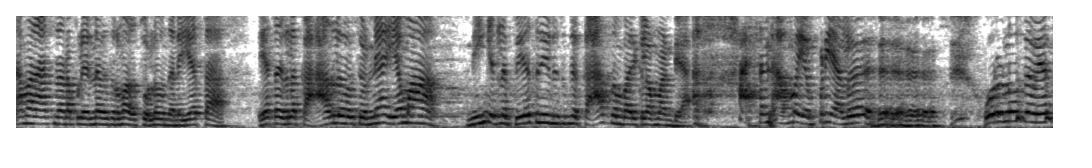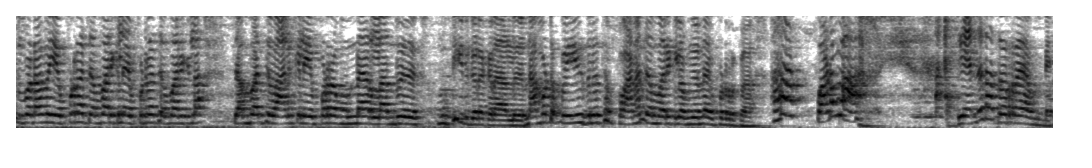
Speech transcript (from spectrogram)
நம்ம நாட்டு நடப்பில் என்ன பேசுகிறோமோ அதை சொல்ல வந்தேன் ஏத்தா. ஏத்தா இதில் காதில் ஒரு சொன்னேன் ஏமா நீங்கள் இதில் பேசுனீங்கன்னு காசு சம்பாதிக்கலாமாண்டியா நம்ம எப்படி ஆளு? ஒரு நிமிஷம் வேஸ்ட் பண்ணாமல் எப்படா சம்பாதிக்கலாம் எப்படா சம்பாதிக்கலாம்? சம்பாதிச்சு வாழ்க்கையில் எப்படா முன்னேறலான்னு முட்டிட்டு கிடக்குற ஆள். நம்மகிட்ட போய் இதில் பணம் சம்பாதிக்கலாம்னு சொன்னால் எப்படி இருக்கும்? ஆ பணமா? என்னடா சொல்கிறேன் அப்படின்னு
